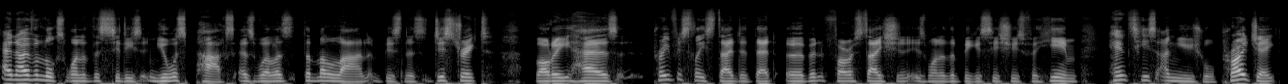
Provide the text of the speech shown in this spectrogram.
and overlooks one of the city's newest parks as well as the Milan business district. Boeri has previously stated that urban forestation is one of the biggest issues for him, hence his unusual project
